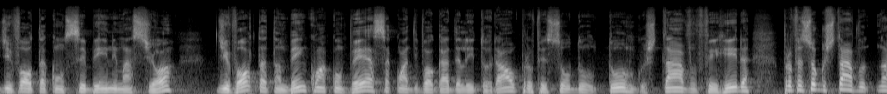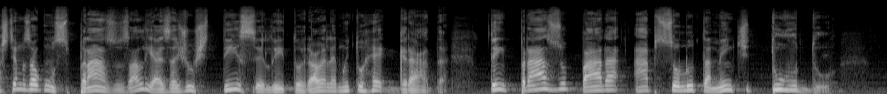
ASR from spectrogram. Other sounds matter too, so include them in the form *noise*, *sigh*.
de volta com CBN Mació, de volta também com a conversa com o advogado eleitoral, professor doutor Gustavo Ferreira. Professor Gustavo, nós temos alguns prazos, aliás, a justiça eleitoral ela é muito regrada. Tem prazo para absolutamente tudo,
